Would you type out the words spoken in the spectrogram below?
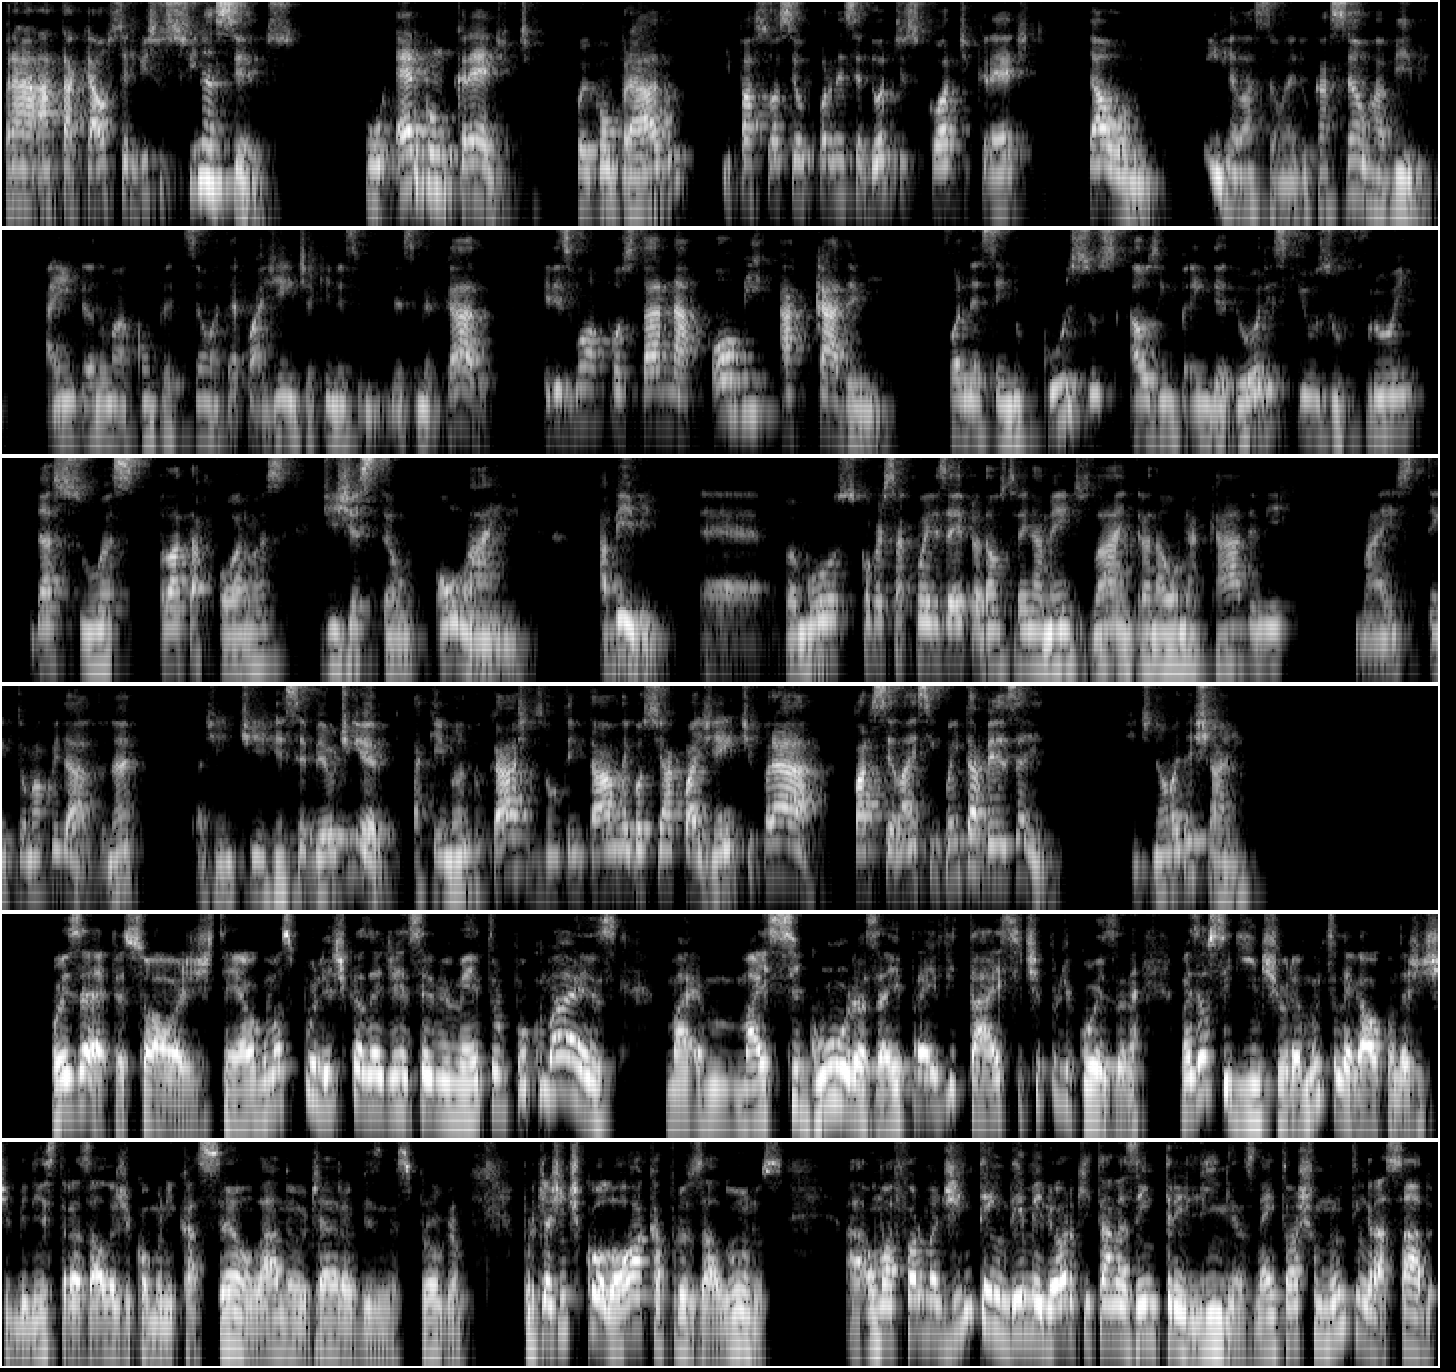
para atacar os serviços financeiros. O Ergon Credit foi comprado e passou a ser o fornecedor de score de crédito da OMI. Em relação à educação, Habib, aí entra numa competição até com a gente aqui nesse, nesse mercado, eles vão apostar na OMI Academy, fornecendo cursos aos empreendedores que usufruem das suas plataformas de gestão online. Habib, é, vamos conversar com eles aí para dar uns treinamentos lá, entrar na OMI Academy, mas tem que tomar cuidado, né? A gente receber o dinheiro, está queimando caixa, eles vão tentar negociar com a gente para parcelar em 50 vezes aí. A gente não vai deixar, hein? Pois é, pessoal, a gente tem algumas políticas aí de recebimento um pouco mais, mais, mais seguras aí para evitar esse tipo de coisa, né? Mas é o seguinte, Yuri, é muito legal quando a gente ministra as aulas de comunicação lá no General Business Program, porque a gente coloca para os alunos ah, uma forma de entender melhor o que está nas entrelinhas, né? Então acho muito engraçado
